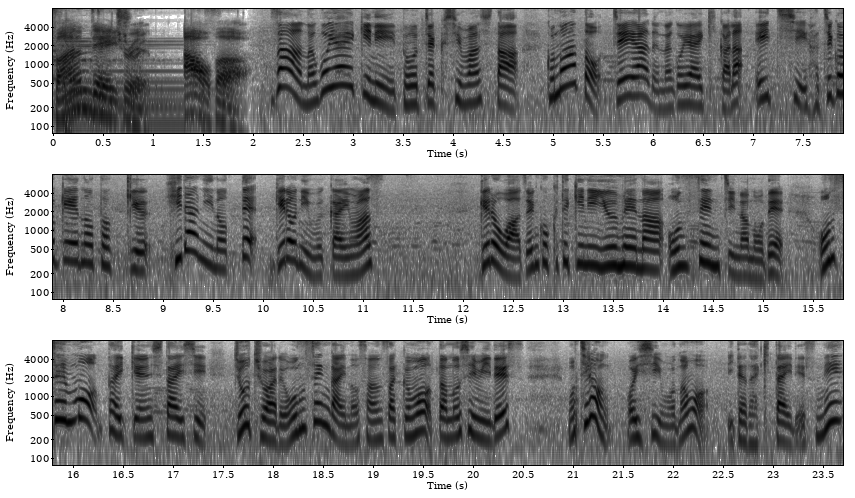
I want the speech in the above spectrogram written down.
Fun Day Trip Alpha さあ名古屋駅に到着しました。この後 JR 名古屋駅から HC85 系の特急飛騨に乗ってゲロに向かいます。ゲロは全国的に有名な温泉地なので温泉も体験したいし情緒ある温泉街の散策も楽しみです。もちろん美味しいものもいただきたいですね。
